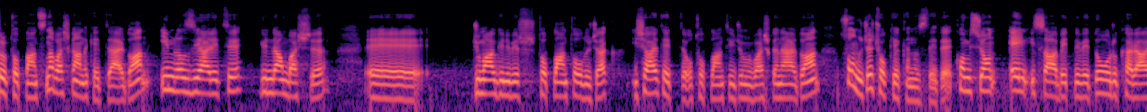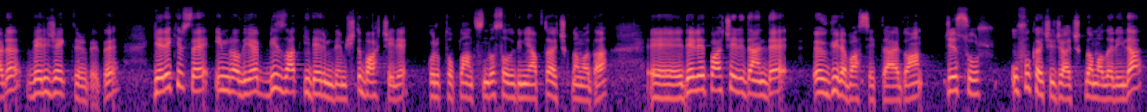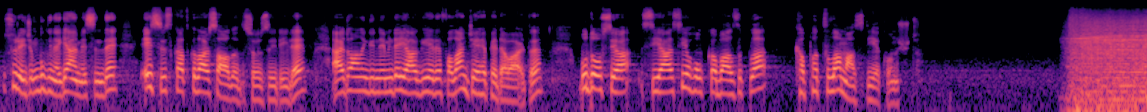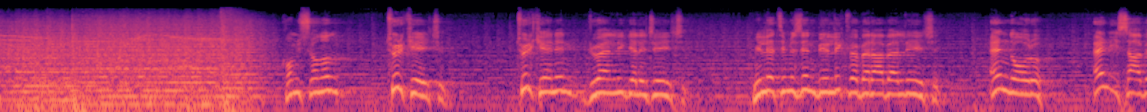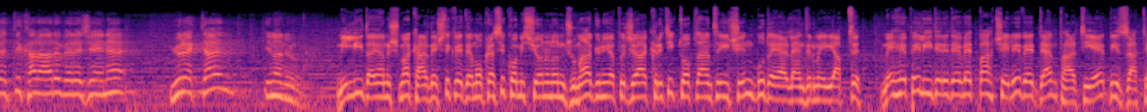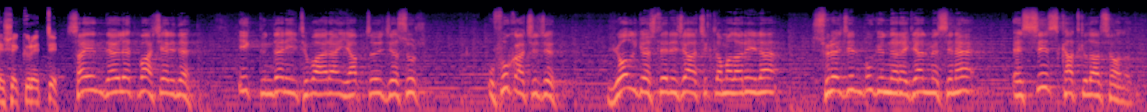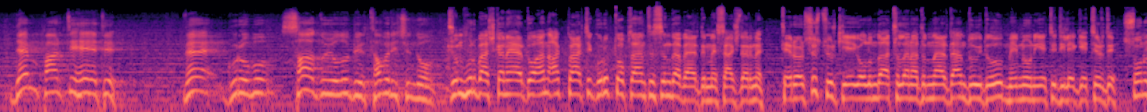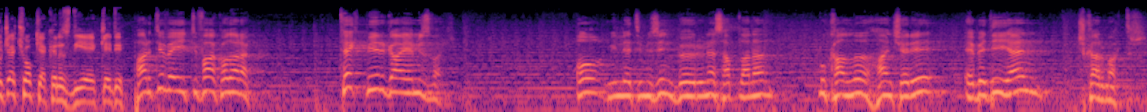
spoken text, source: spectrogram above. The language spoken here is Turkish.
grup toplantısına başkanlık etti Erdoğan. İmralı ziyareti gündem başlığı. Ee, Cuma günü bir toplantı olacak. İşaret etti o toplantıyı Cumhurbaşkanı Erdoğan. Sonuca çok yakınız dedi. Komisyon en isabetli ve doğru kararı verecektir dedi. Gerekirse İmralı'ya bizzat giderim demişti Bahçeli. Grup toplantısında salı günü yaptığı açıklamada. Ee, Devlet Bahçeli'den de övgüyle bahsetti Erdoğan. Cesur, ufuk açıcı açıklamalarıyla sürecin bugüne gelmesinde eşsiz katkılar sağladı sözleriyle. Erdoğan'ın gündeminde yargıya hedef alan CHP'de vardı. Bu dosya siyasi hokkabazlıkla kapatılamaz diye konuştu. Komisyonun Türkiye için, Türkiye'nin güvenli geleceği için, milletimizin birlik ve beraberliği için en doğru, en isabetli kararı vereceğine yürekten inanıyorum. Milli Dayanışma, Kardeşlik ve Demokrasi Komisyonu'nun Cuma günü yapacağı kritik toplantı için bu değerlendirmeyi yaptı. MHP lideri Devlet Bahçeli ve DEM Parti'ye bizzat teşekkür etti. Sayın Devlet Bahçeli de ilk günden itibaren yaptığı cesur, ufuk açıcı, yol gösterici açıklamalarıyla sürecin bugünlere gelmesine eşsiz katkılar sağladı. DEM Parti heyeti ve grubu sağduyulu bir tavır içinde oldu. Cumhurbaşkanı Erdoğan AK Parti grup toplantısında verdi mesajlarını. Terörsüz Türkiye yolunda atılan adımlardan duyduğu memnuniyeti dile getirdi. Sonuca çok yakınız diye ekledi. Parti ve ittifak olarak tek bir gayemiz var. O milletimizin böğrüne saplanan bu kanlı hançeri ebediyen çıkarmaktır.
